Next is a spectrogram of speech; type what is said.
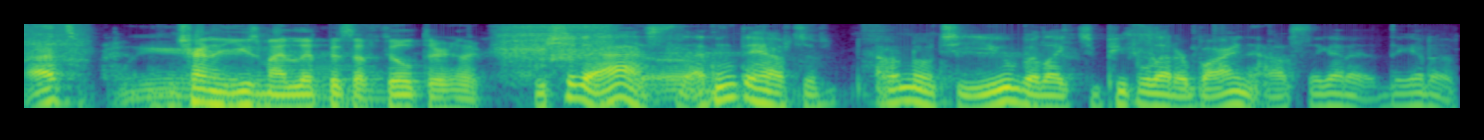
That's weird. trying to use my lip as a filter. Like You should have asked. I think they have to. I don't know to you, but like to people that are buying the house, they gotta they gotta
